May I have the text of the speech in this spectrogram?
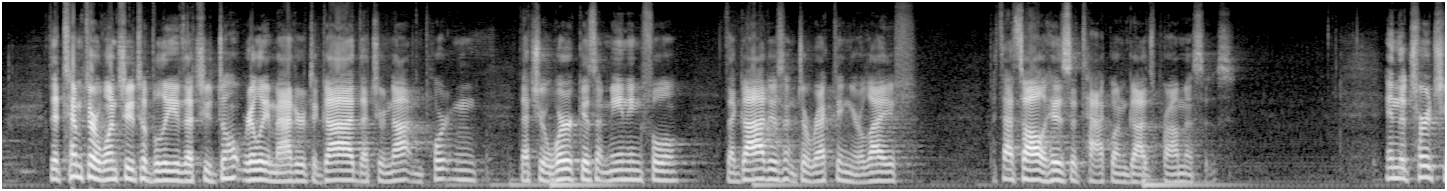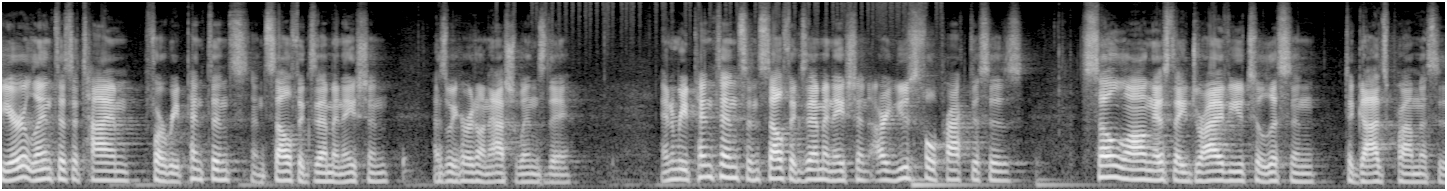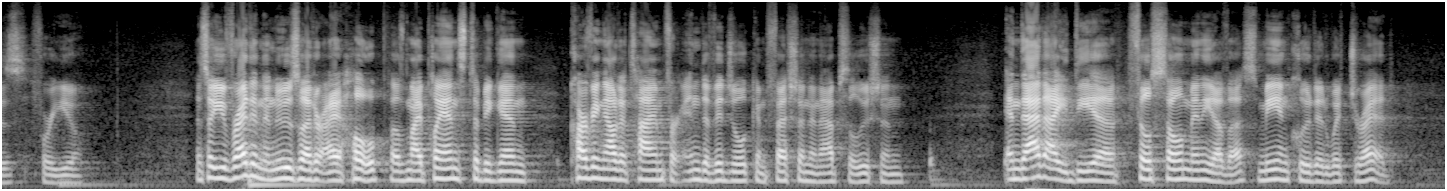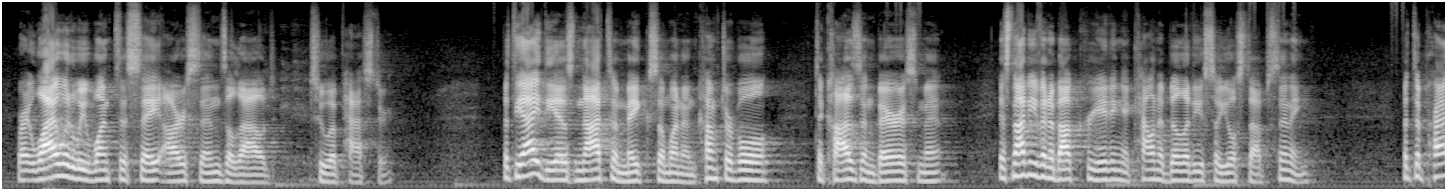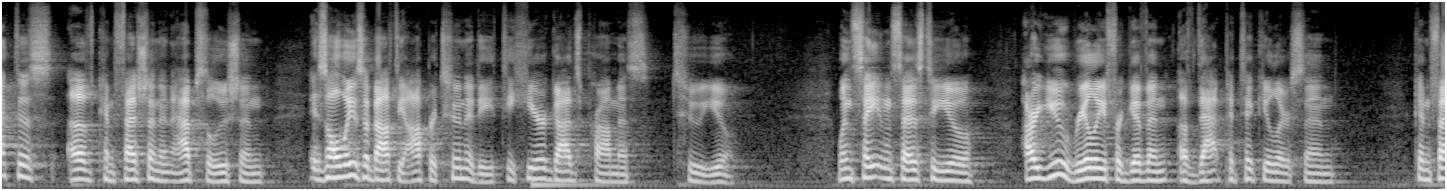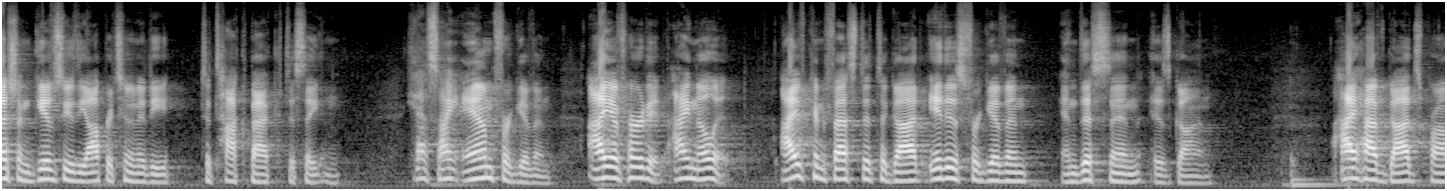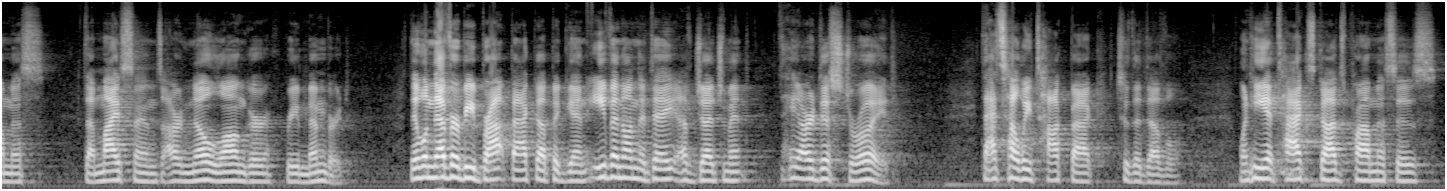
the tempter wants you to believe that you don't really matter to God, that you're not important, that your work isn't meaningful, that God isn't directing your life. But that's all his attack on God's promises. In the church year, Lent is a time for repentance and self examination, as we heard on Ash Wednesday. And repentance and self examination are useful practices so long as they drive you to listen to God's promises for you. And so you've read in the newsletter, I hope, of my plans to begin carving out a time for individual confession and absolution. And that idea fills so many of us, me included, with dread. Right? Why would we want to say our sins aloud to a pastor? But the idea is not to make someone uncomfortable, to cause embarrassment. It's not even about creating accountability so you'll stop sinning. But the practice of confession and absolution is always about the opportunity to hear God's promise to you. When Satan says to you, Are you really forgiven of that particular sin? Confession gives you the opportunity to talk back to Satan. Yes, I am forgiven. I have heard it. I know it. I've confessed it to God. It is forgiven, and this sin is gone. I have God's promise that my sins are no longer remembered They will never be brought back up again. Even on the day of judgment, they are destroyed. That's how we talk back to the devil. When he attacks God's promises,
